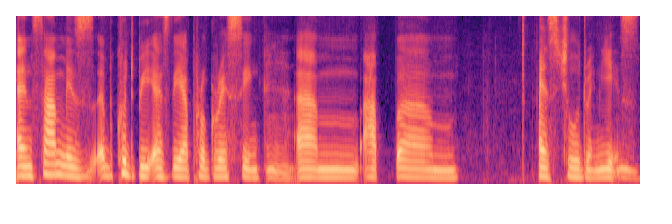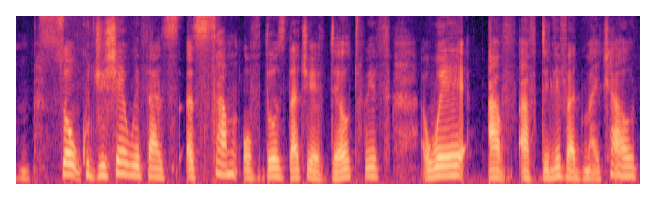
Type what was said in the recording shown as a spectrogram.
and some is uh, could be as they are progressing um, up. Um, as children, yes. So could you share with us uh, some of those that you have dealt with uh, where I've, I've delivered my child,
